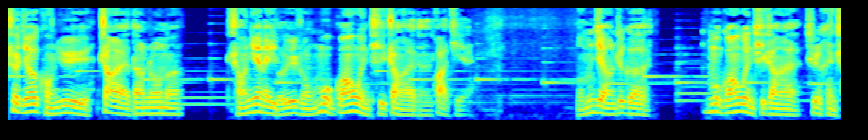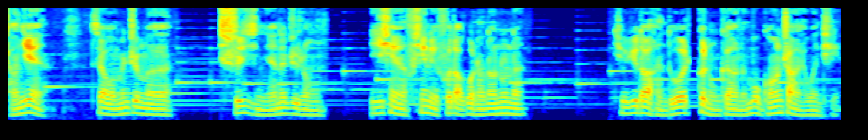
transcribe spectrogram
社交恐惧障碍当中呢，常见的有一种目光问题障碍的化解。我们讲这个目光问题障碍，其实很常见，在我们这么十几年的这种一线心理辅导过程当中呢，就遇到很多各种各样的目光障碍问题。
